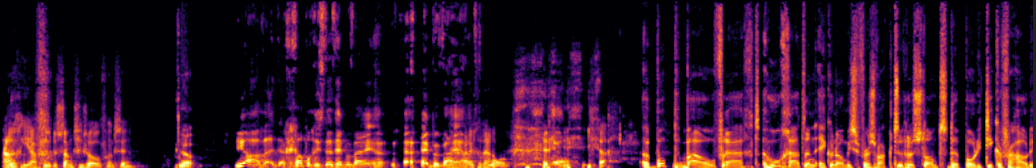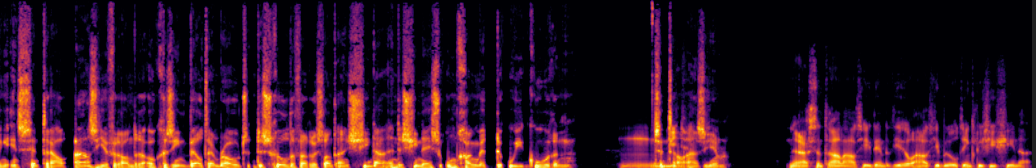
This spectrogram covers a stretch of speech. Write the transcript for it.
Aangejaagd door de sancties overigens, hè? Ja. Ja, grappig is, dat hebben wij, hebben wij ja, gedaan. Ja. ja. Eh, Bob Bouw vraagt: hoe gaat een economisch verzwakt Rusland de politieke verhoudingen in Centraal-Azië veranderen, ook gezien Belt and Road, de schulden van Rusland aan China en de Chinese omgang met de Oeigoeren? Mm, Centraal-Azië. Ja, Centraal-Azië, ik denk dat hij heel Azië bedoelt, inclusief China.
